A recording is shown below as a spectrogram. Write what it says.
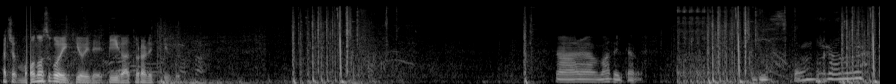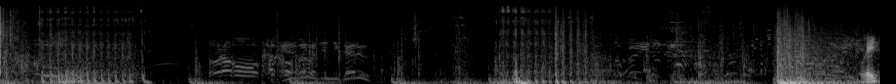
あ、ちょ、ものすごい勢いで B が取られている。あらまだいたの。リスポンかえい。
